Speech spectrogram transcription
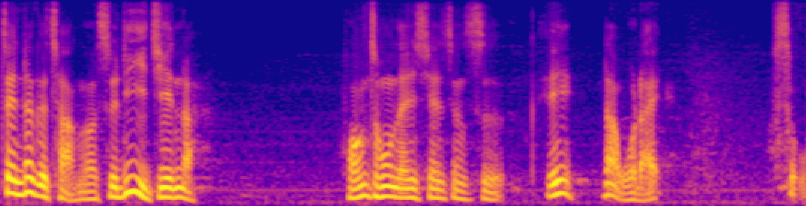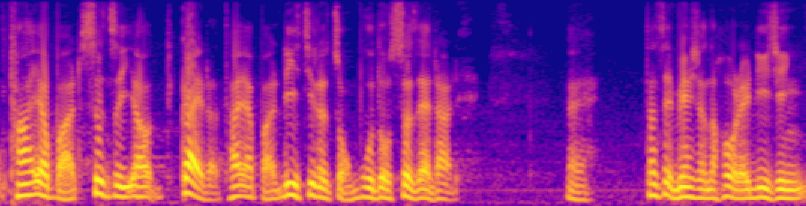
在那个场合是历经了。黄崇仁先生是，哎，那我来，他要把甚至要盖了，他要把历经的总部都设在那里，哎，但是也没有想到后来历经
